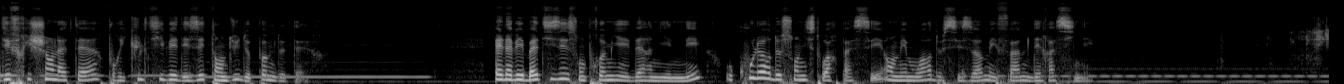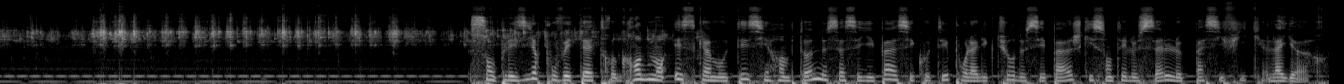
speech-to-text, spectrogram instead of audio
défrichant la terre pour y cultiver des étendues de pommes de terre. Elle avait baptisé son premier et dernier né aux couleurs de son histoire passée en mémoire de ces hommes et femmes déracinés. Son plaisir pouvait être grandement escamoté si Hampton ne s'asseyait pas à ses côtés pour la lecture de ces pages qui sentaient le sel, le Pacifique, l'ailleurs.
